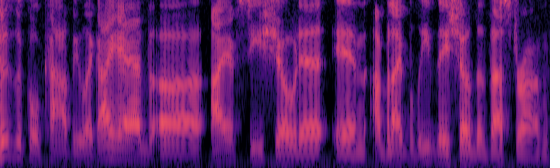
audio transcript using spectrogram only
physical copy. Like I had uh, IFC showed it, and uh, but I believe they showed the Vestron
